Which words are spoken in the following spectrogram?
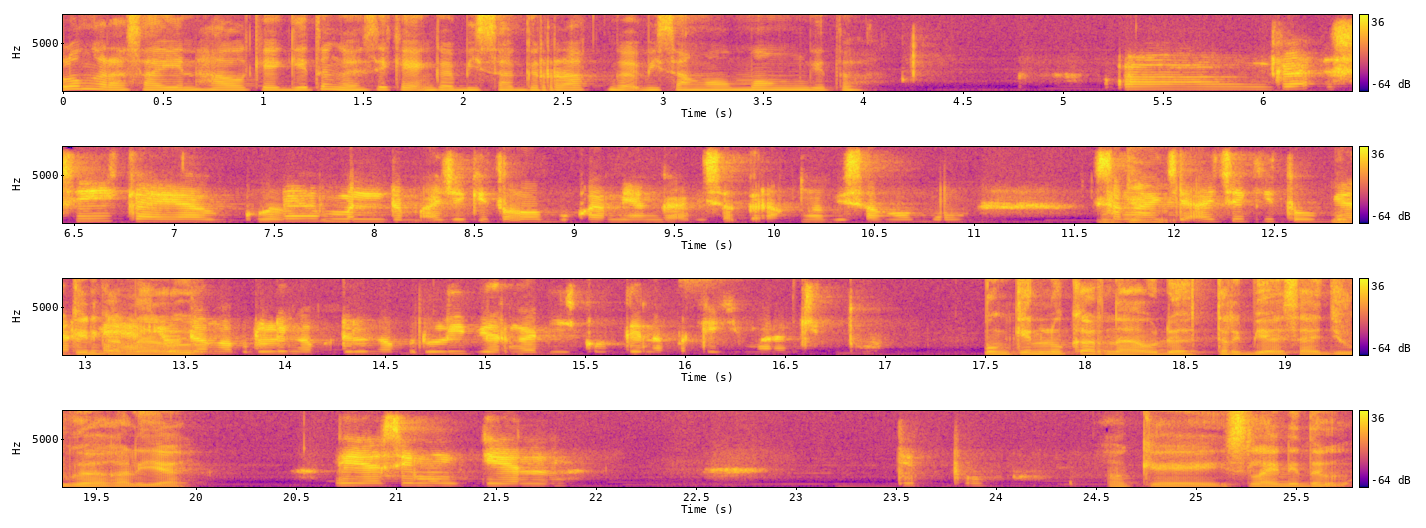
Lo ngerasain hal kayak gitu nggak sih? Kayak nggak bisa gerak, nggak bisa ngomong gitu? enggak sih kayak gue mendem aja gitu loh bukan yang nggak bisa gerak nggak bisa ngomong sengaja aja gitu biar mungkin kayak karena ya lu- udah nggak peduli nggak peduli nggak peduli biar nggak diikutin apa kayak gimana gitu Mungkin lu karena udah terbiasa juga kali ya. iya sih mungkin Oke, selain itu,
